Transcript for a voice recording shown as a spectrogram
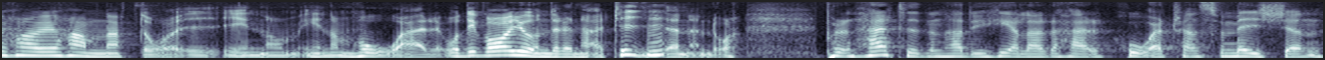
har ju hamnat då i, inom, inom HR och det var ju under den här tiden Mm. ändå. På den här tiden hade ju hela det här HR transformation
